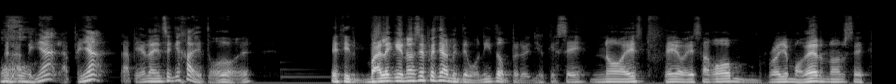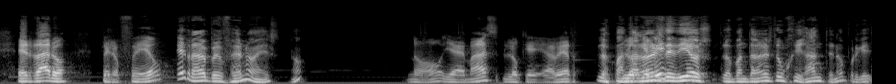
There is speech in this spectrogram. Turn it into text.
La Ojo. peña, la peña, la peña también se queja de todo, ¿eh? Es decir, vale que no es especialmente bonito, pero yo qué sé, no es feo, es algo rollo moderno, no sé. Es raro, pero feo, Es raro, pero feo no es, ¿no? no. Y además, lo que, a ver, Los pantalones ves- de Dios, los pantalones de un gigante, ¿no? Porque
